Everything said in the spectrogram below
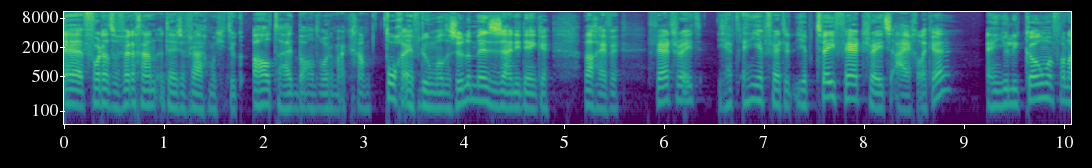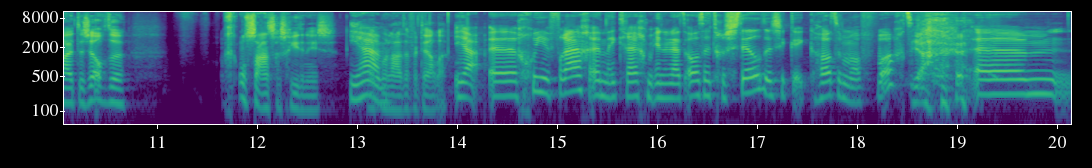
Uh, voordat we verder gaan, deze vraag moet je natuurlijk altijd beantwoorden. Maar ik ga hem toch even doen, want er zullen mensen zijn die denken... Wacht even, Fairtrade, je hebt, en je hebt, Fairtrade, je hebt twee Fairtrades eigenlijk, hè? En jullie komen vanuit dezelfde ontstaansgeschiedenis. Ja. me laten vertellen. Ja, uh, goede vraag. En ik krijg hem inderdaad altijd gesteld. Dus ik, ik had hem al verwacht. Ja. um,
